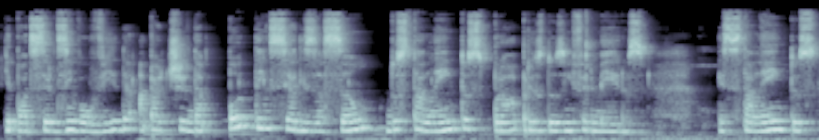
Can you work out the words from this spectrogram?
que pode ser desenvolvida a partir da potencialização dos talentos próprios dos enfermeiros. Esses talentos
